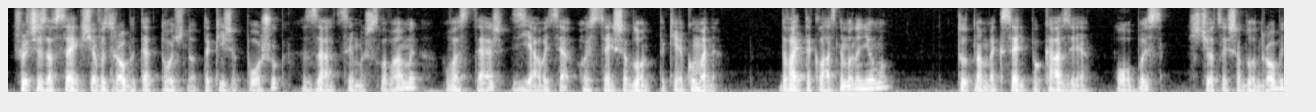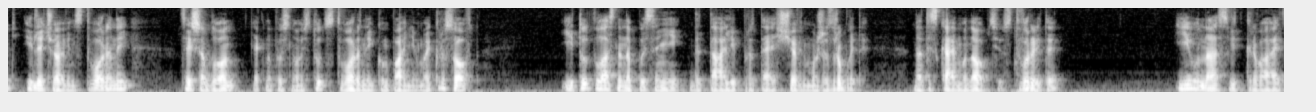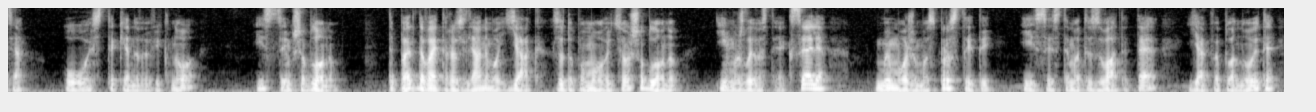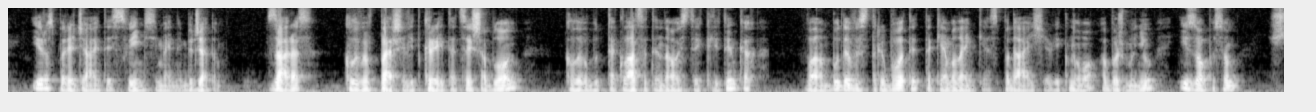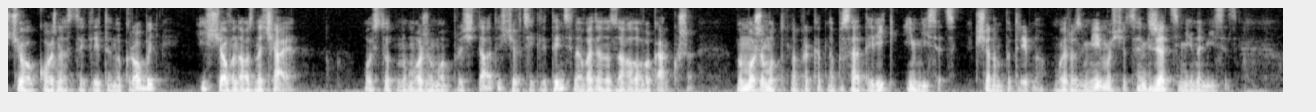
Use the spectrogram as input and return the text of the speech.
Швидше за все, якщо ви зробите точно такий же пошук за цими ж словами, у вас теж з'явиться ось цей шаблон, такий як у мене. Давайте класнемо на ньому. Тут нам Excel показує опис, що цей шаблон робить і для чого він створений. Цей шаблон, як написано ось тут, створений компанією Microsoft. І тут, власне, написані деталі про те, що він може зробити. Натискаємо на опцію Створити. І у нас відкривається ось таке нове вікно із цим шаблоном. Тепер давайте розглянемо, як за допомогою цього шаблону і можливостей Excel ми можемо спростити і систематизувати те, як ви плануєте і розпоряджаєтесь своїм сімейним бюджетом. Зараз, коли ви вперше відкриєте цей шаблон, коли ви будете клацати на ось цих клітинках, вам буде вистрибувати таке маленьке спадаюче вікно або ж меню із описом, що кожна з цих клітинок робить і що вона означає. Ось тут ми можемо прочитати, що в цій клітинці наведено заголовок аркуша. Ми можемо тут, наприклад, написати рік і місяць, якщо нам потрібно. Ми розуміємо, що це бюджет сім'ї на місяць.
